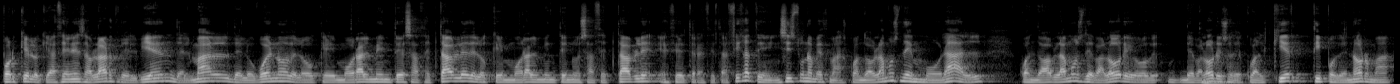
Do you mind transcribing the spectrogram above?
porque lo que hacen es hablar del bien, del mal, de lo bueno, de lo que moralmente es aceptable, de lo que moralmente no es aceptable, etcétera, etcétera. Fíjate, insisto una vez más, cuando hablamos de moral, cuando hablamos de valores o de, valores o de cualquier tipo de norma,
